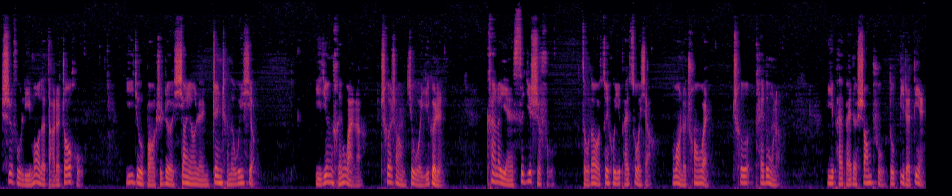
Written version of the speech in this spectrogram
师傅礼貌地打着招呼，依旧保持着襄阳人真诚的微笑。已经很晚了，车上就我一个人。看了眼司机师傅，走到最后一排坐下，望着窗外，车开动了，一排排的商铺都闭着店。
